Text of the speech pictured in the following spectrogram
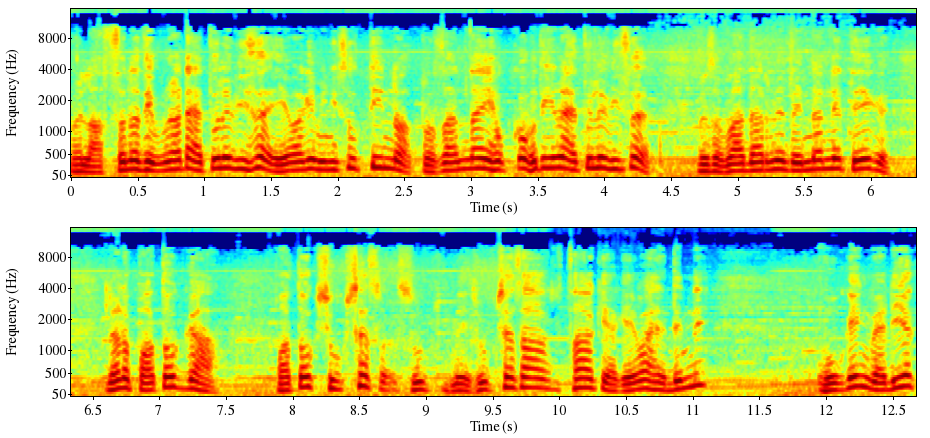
ඔය ලස්සන තිබුණාට ඇතුලේ විස. ඒ වගේ මිනිස්සුත් ඉන්නවා. ප්‍රසන්නයි ඔක්කොම තියෙනවා ඇතුලේ විස. ඔය සබා ධර්මයේ පෙන්වන්නේත් ඒක. ඊළඟ පතොක් ගහ. පතොක් සුක්ෂ මේ සුක්ෂ සාකයක්. ඒවා හැදෙන්නේ ඕකෙන් වැඩියක්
